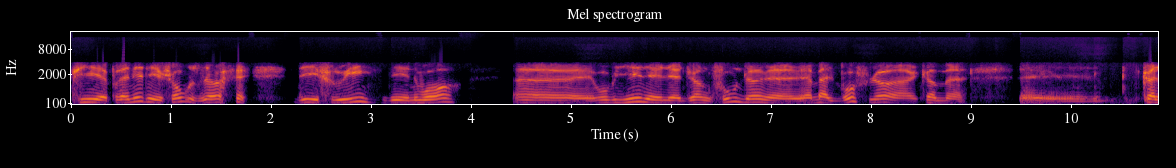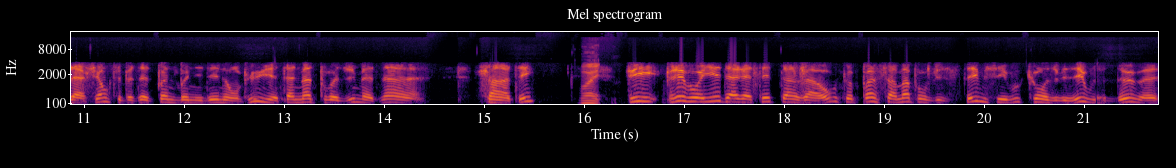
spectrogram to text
puis euh, prenez des choses, là, des fruits, des noix. Euh, oubliez le, junk food, là, le- la malbouffe, là, comme collation, c'est peut-être pas une bonne idée non plus. Il y a tellement de produits maintenant santé. Oui. Puis prévoyez d'arrêter de temps à autre, pas nécessairement pour visiter, mais c'est vous qui conduisez, vous êtes deux, mais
